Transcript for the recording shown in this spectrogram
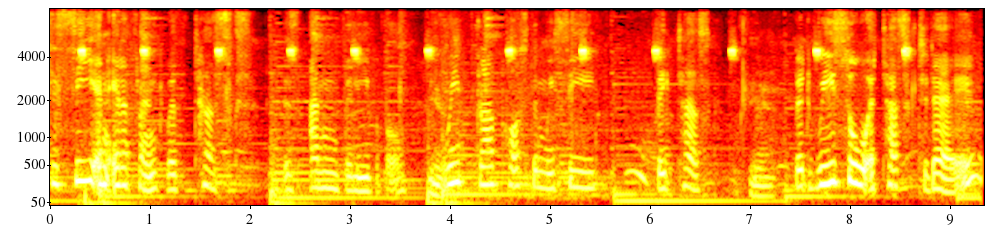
to see an elephant with tusks is unbelievable. Yeah. We drive past them, we see mm, big tusks. Yeah. But we saw a tusk today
